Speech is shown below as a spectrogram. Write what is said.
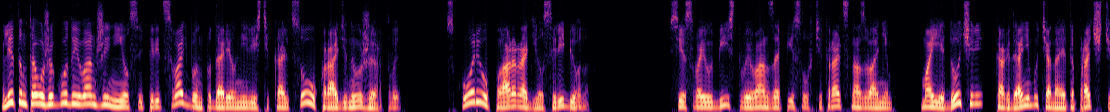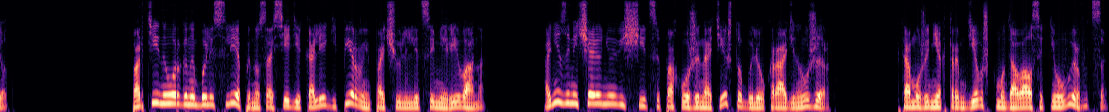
Летом того же года Иван женился, перед свадьбой он подарил невесте кольцо, украденное у жертвы. Вскоре у пары родился ребенок. Все свои убийства Иван записывал в тетрадь с названием Моей дочери когда-нибудь она это прочтет. Партийные органы были слепы, но соседи и коллеги первыми почули лицемерие Ивана. Они замечали у него вещицы, похожие на те, что были украдены у жертв. К тому же некоторым девушкам удавалось от него вырваться.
